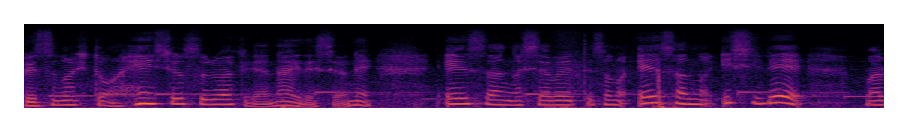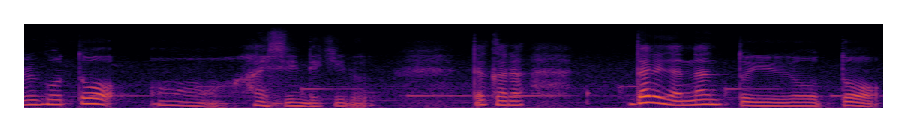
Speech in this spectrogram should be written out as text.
別の人が編集するわけではないですよね。A さんが喋ってその A さんの意思で丸ごと配信できる。だから誰が何と言おうと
